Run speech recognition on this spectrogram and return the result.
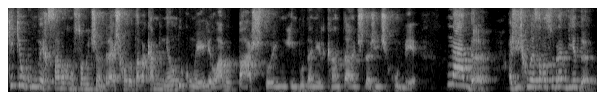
Que, que eu conversava com o Somit Andrés quando eu estava caminhando com ele lá no pasto em, em Budanil Canta antes da gente comer? Nada a gente conversava sobre a vida,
